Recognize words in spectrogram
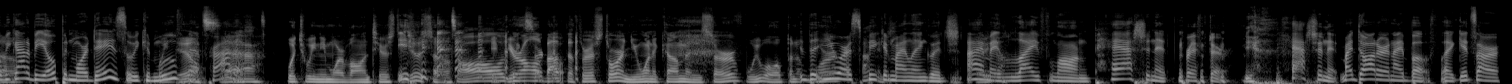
Well, we got to be open more days so we can move do. that product. Yeah. Which we need more volunteers to do. So It's all if you're big all about the thrift store and you want to come and serve, we will open up That you are speaking times. my language. I am a go. lifelong passionate thrifter. Yeah. Passionate. My daughter and I both. Like it's our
